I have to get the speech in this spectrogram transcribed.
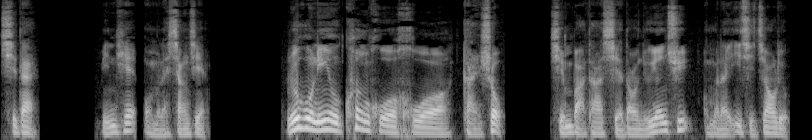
期待明天我们来相见。如果您有困惑或感受，请把它写到留言区，我们来一起交流。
